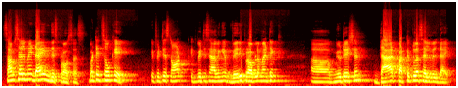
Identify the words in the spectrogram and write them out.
Some cell may die in this process, but it's okay. If it is not, if it is having a very problematic uh, mutation, that particular cell will die,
